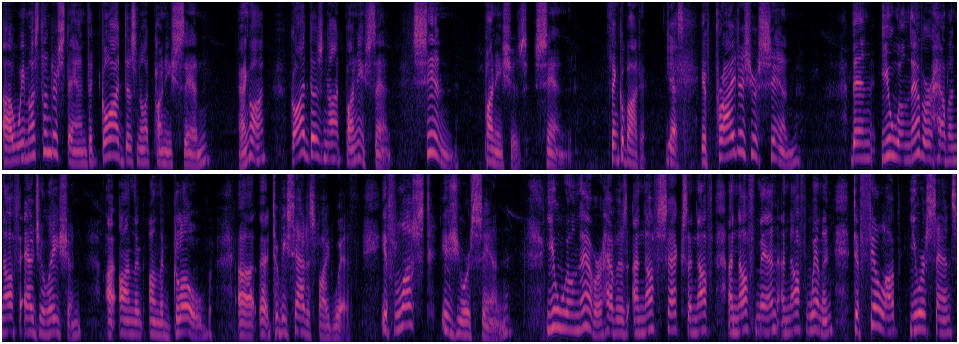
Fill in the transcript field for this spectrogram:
uh, we must understand that God does not punish sin. Hang on. God does not punish sin. Sin punishes sin. Think about it. yes If pride is your sin, then you will never have enough adulation uh, on the on the globe uh, uh, to be satisfied with. If lust is your sin, You will never have as, enough sex, enough enough men, enough women to fill up your sense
